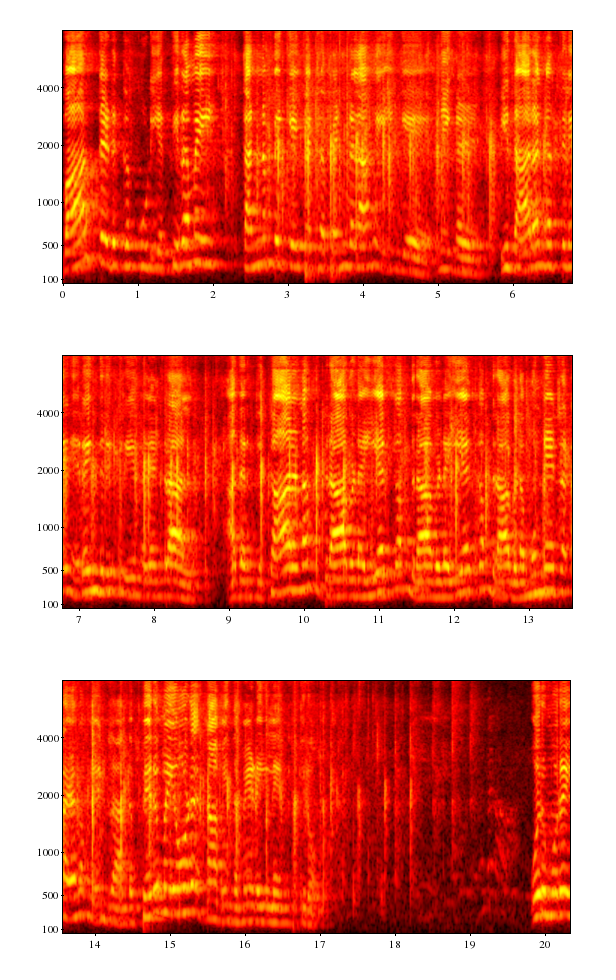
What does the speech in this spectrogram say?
வார்த்தெடுக்கக்கூடிய திறமை தன்னம்பிக்கை பெற்ற பெண்களாக இங்கே நீங்கள் இந்த அரங்கத்திலே நிறைந்திருக்கிறீர்கள் என்றால் அதற்கு காரணம் திராவிட இயக்கம் திராவிட இயக்கம் திராவிட முன்னேற்ற கழகம் என்ற அந்த பெருமையோடு நாம் இந்த மேடையிலே நிற்கிறோம். ஒரு முறை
